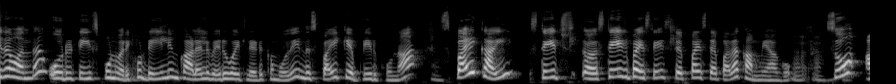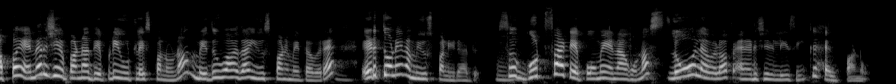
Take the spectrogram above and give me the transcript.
இதை வந்து ஒரு டீஸ்பூன் வரைக்கும் டெய்லியும் காலையில் வெறும் வயிற்றில் எடுக்கும்போது இந்த ஸ்பைக் எப்படி இருக்கும்னா. ஸ்பைக் ஆகி stage stage by stage step by ஸ்டெப்பாக தான் கம்மியாகும். ஸோ அப்போ எனர்ஜியை பண்ண அது எப்படி யூட்டிலைஸ் பண்ணணும்னா மெதுவாக தான் யூஸ் பண்ணுமே தவிர எடுத்தோடனே நம்ம யூஸ் பண்ணிடாது. ஸோ குட் ஃபேட் எப்போவுமே என்ன ஆகும்னா ஸ்லோ லெவல் ஆஃப் எனர்ஜி ரிலீசிங்க்கு ஹெல்ப் பண்ணும்.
